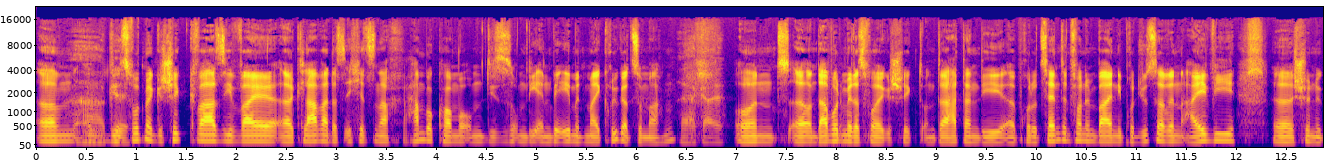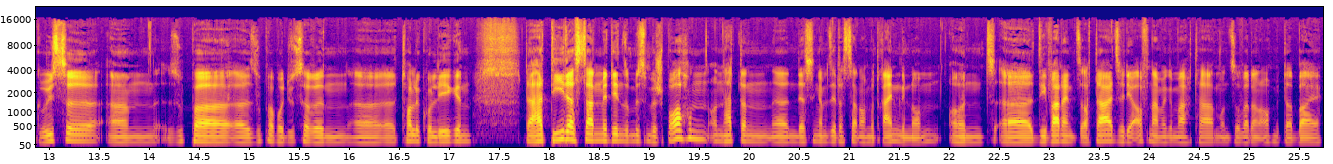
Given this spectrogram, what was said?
Ähm, Ah, äh, okay. Es wurde mir geschickt quasi, weil äh, klar war, dass ich jetzt nach Hamburg komme, um dieses, um die NBE mit Mike Krüger zu machen. Ja, geil. Und, äh, und da wurde mir das vorher geschickt. Und da hat dann die äh, Produzentin von den beiden, die Producerin Ivy, äh, schöne Grüße, ähm, super, äh, super Producerin, tolle Kollegin. Da hat die das dann mit denen so ein bisschen besprochen und hat dann, deswegen haben sie das dann auch mit reingenommen. Und die war dann jetzt auch da, als wir die Aufnahme gemacht haben und so war dann auch mit dabei.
